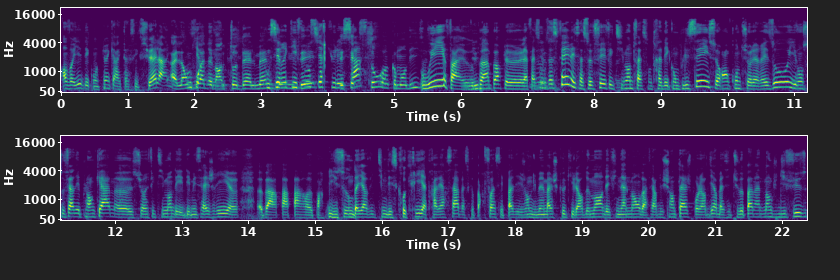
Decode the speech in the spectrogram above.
envoyer des contenus à caractère sexuel. à une Elle qui envoie des photos d'elle-même. C'est vrai qu'il faut dénudée, circuler des ça. sextos, hein, comme on dit. Oui, enfin, euh, peu importe le- la façon dont ça se fait, mais ça se fait effectivement de façon très décomplexée. Ils se rencontrent sur les réseaux, ils vont se faire des plans cam euh, sur effectivement des, des messageries. euh, euh, par, par, par- par- ils sont d'ailleurs victimes d'escroqueries à travers ça, parce que parfois c'est pas des gens du même âge qu'eux qui leur demandent, et finalement on va faire du chantage pour leur dire, bah, si tu veux pas maintenant que je diffuse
